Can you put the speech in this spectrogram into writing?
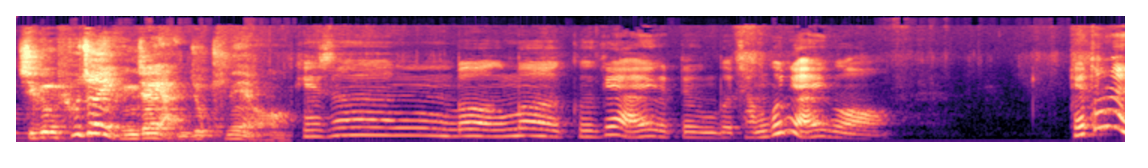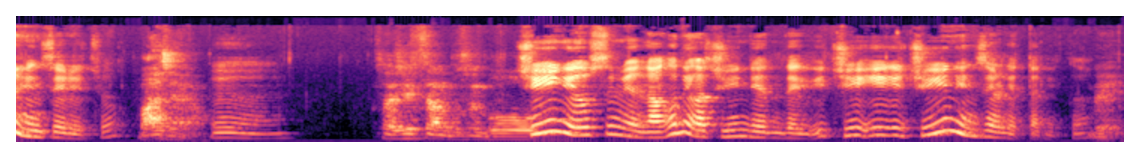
지금 표정이 굉장히 안 좋긴 해요. 개선 뭐뭐 그게 아니고 또뭐 장군이 아니고 대통령 행세랬죠. 맞아요. 예. 사실상 무슨 뭐 주인이 없으면 나그네가 주인 되는데 이 주, 이게 주인 행세를 했다니까. 네.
